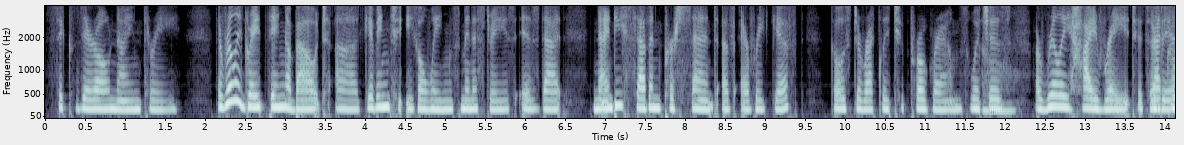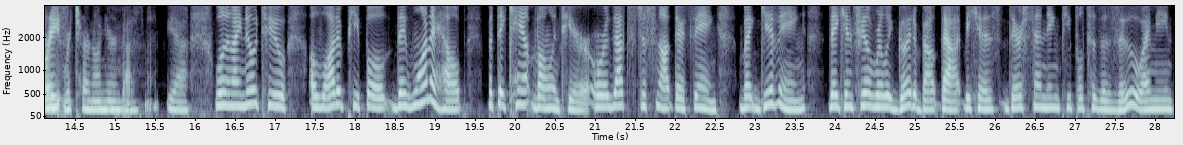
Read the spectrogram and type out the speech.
6093. The really great thing about uh, giving to Eagle Wings Ministries is that 97% of every gift goes directly to programs, which is a really high rate. It's a great is. return on your Mhm. investment. Yeah. Well, and I know too, a lot of people, they want to help, but they can't volunteer or that's just not their thing. But giving, they can feel really good about that because they're sending people to the zoo. I mean,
